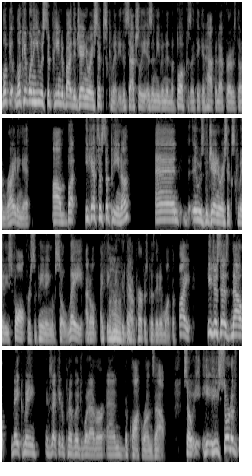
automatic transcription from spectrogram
Look at look at when he was subpoenaed by the January 6th committee. This actually isn't even in the book because I think it happened after I was done writing it. Um, but he gets a subpoena, and it was the January 6th committee's fault for subpoenaing him so late. I don't. I think mm-hmm, he did that yeah. on purpose because they didn't want the fight. He just says, "No, make me executive privilege, whatever," and the clock runs out. So he he sort of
